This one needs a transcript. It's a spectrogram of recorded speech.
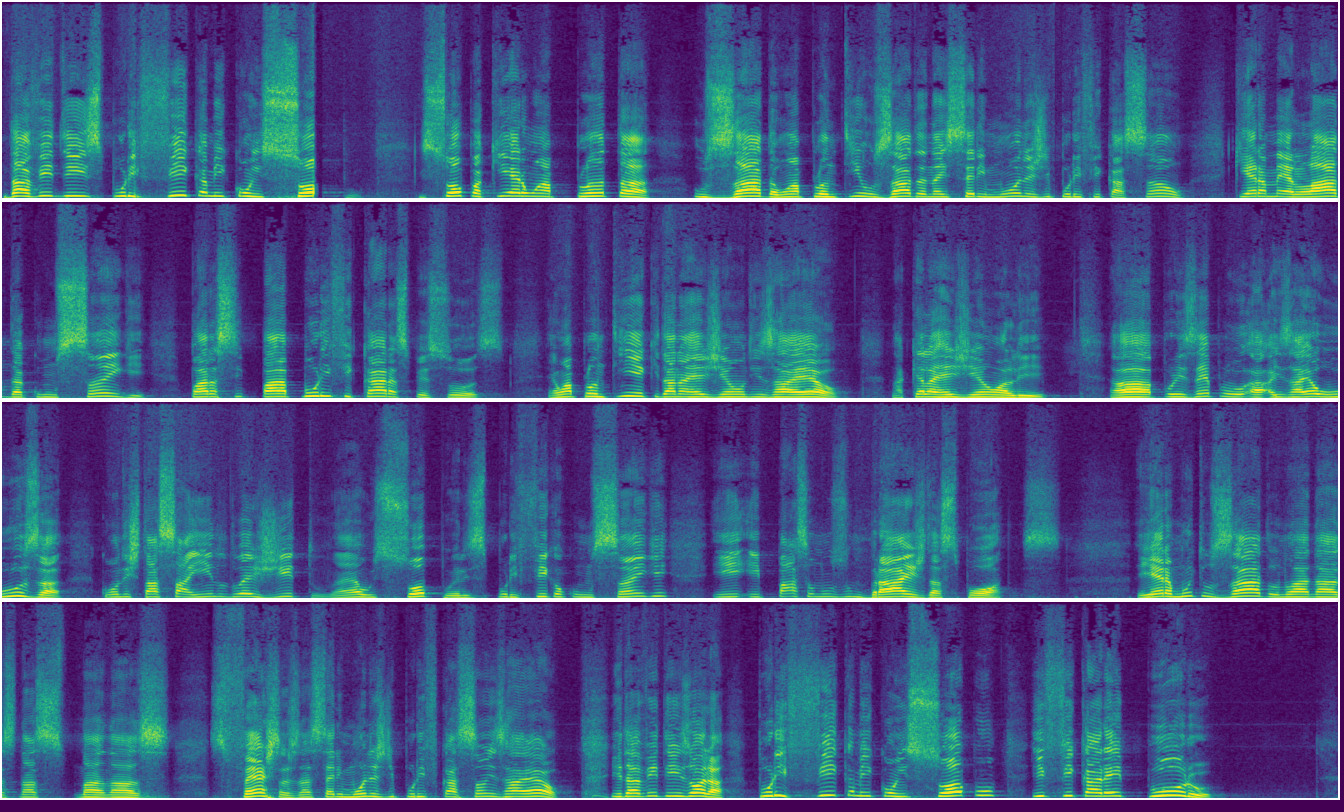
Davi diz: Purifica-me com ensopo. Ensopo aqui era uma planta usada, uma plantinha usada nas cerimônias de purificação, que era melada com sangue para, se, para purificar as pessoas. É uma plantinha que dá na região de Israel, naquela região ali. Ah, por exemplo, Israel usa quando está saindo do Egito. Né? O sopo, eles purificam com sangue e, e passam nos umbrais das portas. E era muito usado nas, nas, nas festas, nas cerimônias de purificação em Israel. E Davi diz: Olha, purifica-me com ensopo e ficarei puro.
